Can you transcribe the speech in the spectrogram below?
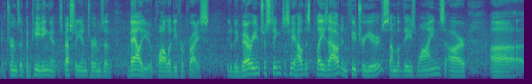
in terms of competing, especially in terms of value, quality for price. It'll be very interesting to see how this plays out in future years. Some of these wines are uh,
